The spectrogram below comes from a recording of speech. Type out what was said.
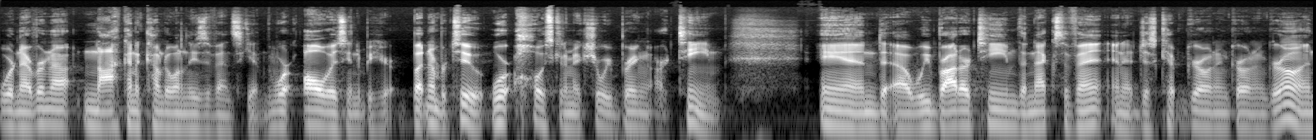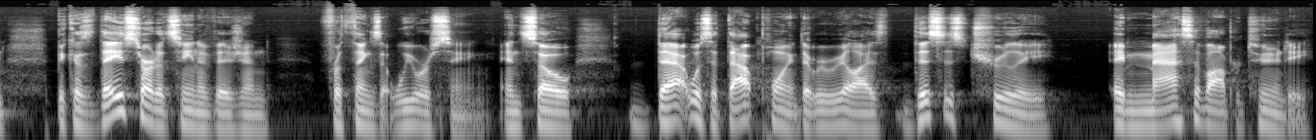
we're never not, not gonna come to one of these events again. We're always gonna be here. But number two, we're always gonna make sure we bring our team. And uh, we brought our team the next event, and it just kept growing and growing and growing because they started seeing a vision for things that we were seeing. And so that was at that point that we realized this is truly a massive opportunity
